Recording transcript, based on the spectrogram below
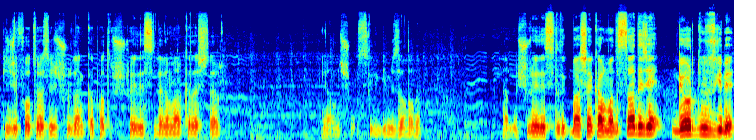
İkinci fotoğrafı şuradan kapatıp şurayı da silelim arkadaşlar. Yanlış o silgimizi alalım. Yani şurayı da sildik. Başka kalmadı. Sadece gördüğünüz gibi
